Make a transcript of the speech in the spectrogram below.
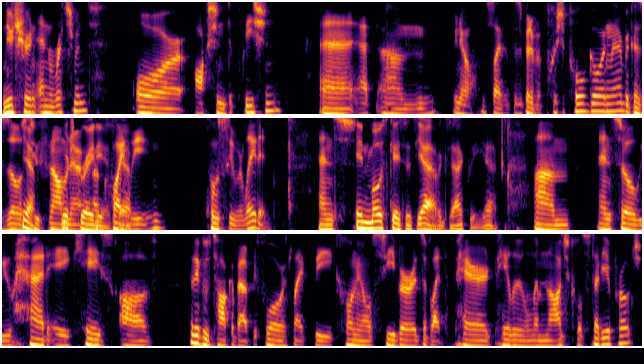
nutrient enrichment or oxygen depletion? Uh, at um, you know, it's like there's a bit of a push pull going there because those Yeah, two phenomena are quite yeah. closely related. And In most cases, yeah, exactly. Yeah. um, and so you had a case of, I think we've talked about before with like the colonial seabirds of like the paired paleolimnological study approach.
